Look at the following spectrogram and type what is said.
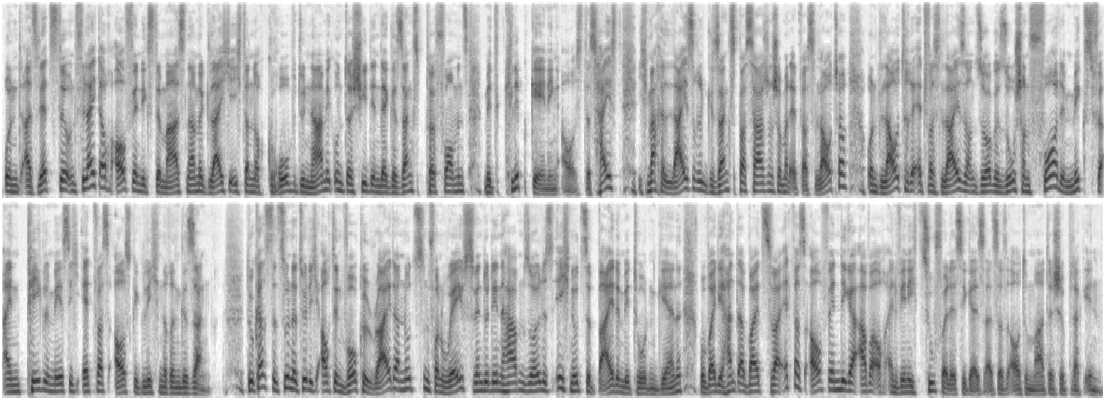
Und als letzte und vielleicht auch aufwendigste Maßnahme gleiche ich dann noch grobe Dynamikunterschiede in der Gesangsperformance mit Clip Gaining aus. Das heißt, ich mache leisere Gesangspassagen schon mal etwas lauter und lautere etwas leiser und sorge so schon vor dem Mix für einen pegelmäßig etwas ausgeglicheneren Gesang. Du kannst dazu natürlich auch den Vocal Rider nutzen von Waves, wenn du den haben solltest. Ich nutze beide Methoden gerne, wobei die Handarbeit zwar etwas aufwendiger, aber auch ein wenig zuverlässiger ist als das automatische Plugin.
